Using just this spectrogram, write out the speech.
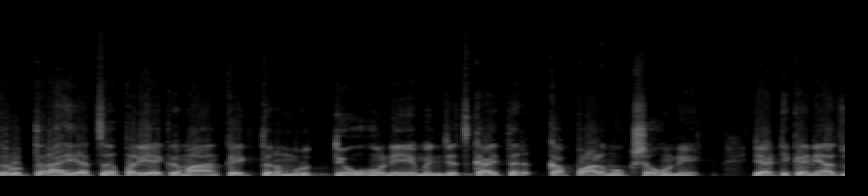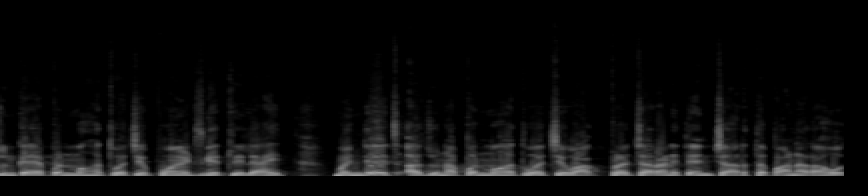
तर उत्तर आहे याचं. पर्याय क्रमांक एक तर मृत्यू होणे म्हणजेच काय तर कपाळ मोक्ष होणे. या ठिकाणी अजून काही आपण महत्त्वाचे पॉईंट्स घेतलेले आहेत. म्हणजेच अजून आपण महत्त्वाचे वाक्प्रचार आणि त्यांचे अर्थ पाहणार आहोत.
